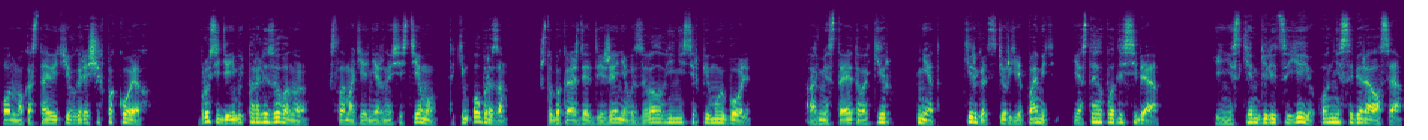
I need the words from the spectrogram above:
Он мог оставить ее в горящих покоях, бросить где-нибудь парализованную, сломать ей нервную систему таким образом, чтобы каждое движение вызывало в ней нестерпимую боль. А вместо этого Кир... Нет, Киргат стер ей память и оставил подле себя. И ни с кем делиться ею он не собирался.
